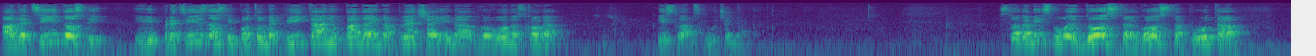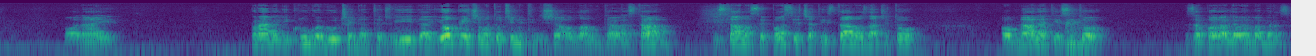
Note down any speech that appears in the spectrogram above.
A decidnosti ili preciznosti po tome pitanju padaju na pleća i na odgovornost koga? Islamski učenjak. Stoga mi smo ovdje dosta, gosta puta onaj pravili krugovi učenja teđvida i opet ćemo to činiti, inša Allahu ta'ala, stalno. I stalno se posjećati i stalno znači to obnavljati jer se to zaboravlja veoma brzo.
